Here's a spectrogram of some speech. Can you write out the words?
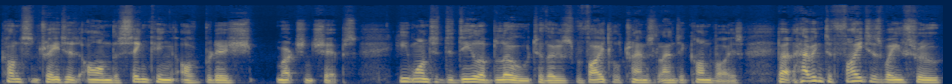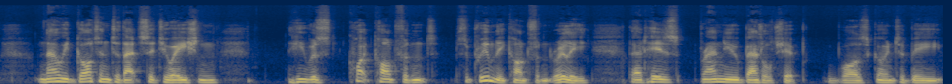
concentrated on the sinking of British merchant ships. He wanted to deal a blow to those vital transatlantic convoys. But having to fight his way through, now he'd got into that situation, he was quite confident, supremely confident really, that his brand new battleship was going to be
